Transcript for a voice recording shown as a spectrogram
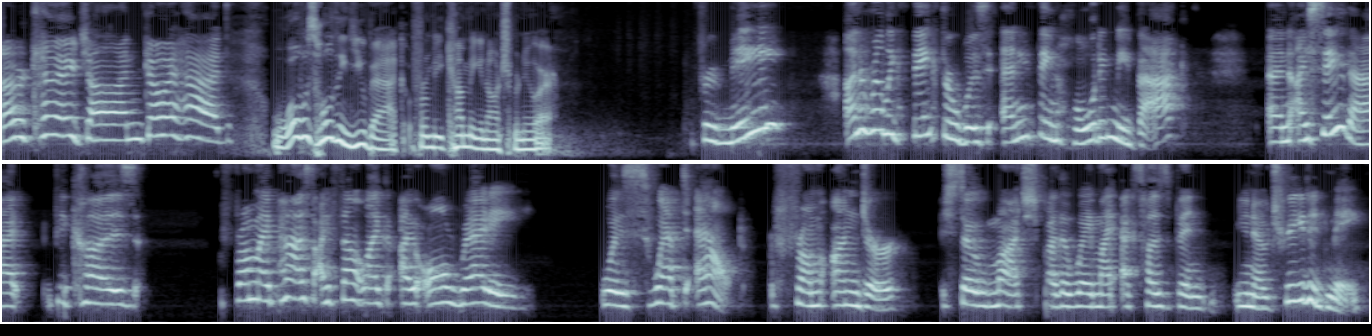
Okay, John, go ahead. What was holding you back from becoming an entrepreneur? For me, I don't really think there was anything holding me back. And I say that because from my past, I felt like I already was swept out from under so much by the way my ex husband, you know, treated me.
